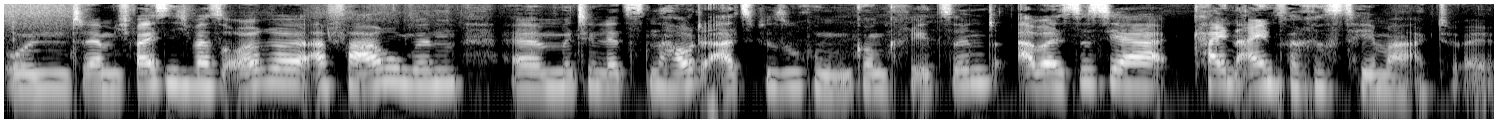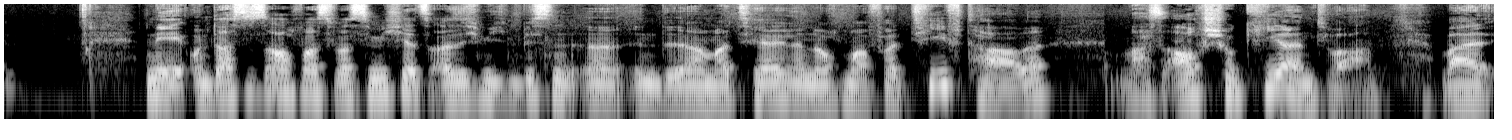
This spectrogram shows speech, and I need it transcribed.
Und ähm, ich weiß nicht, was eure Erfahrungen äh, mit den letzten Hautarztbesuchen konkret sind, aber es ist ja kein einfaches Thema aktuell. Nee, und das ist auch was, was mich jetzt, als ich mich ein bisschen äh, in der Materie nochmal vertieft habe, was auch schockierend war. Weil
